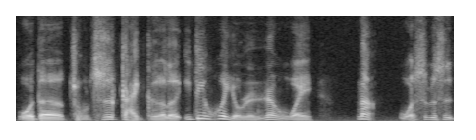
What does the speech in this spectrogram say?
我的组织改革了，一定会有人认为，那我是不是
